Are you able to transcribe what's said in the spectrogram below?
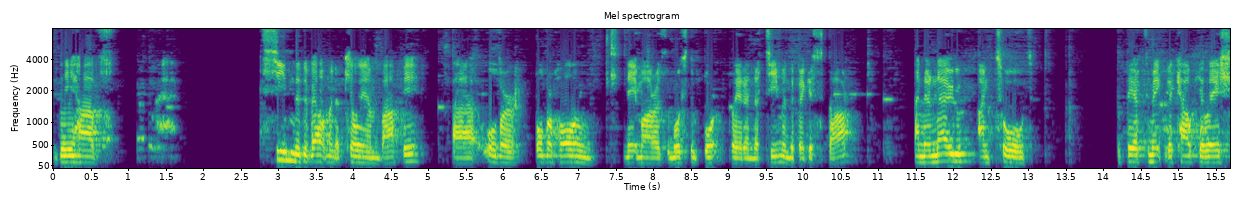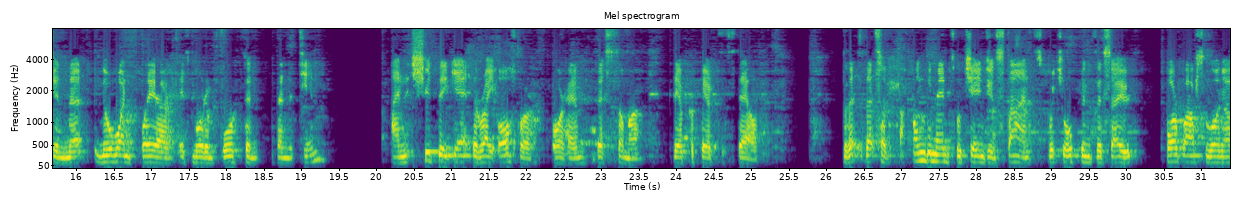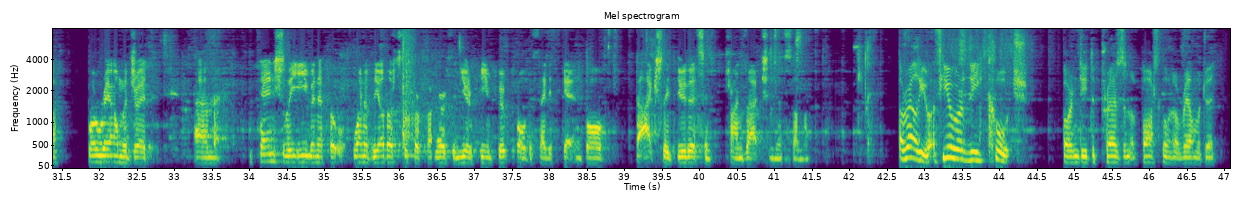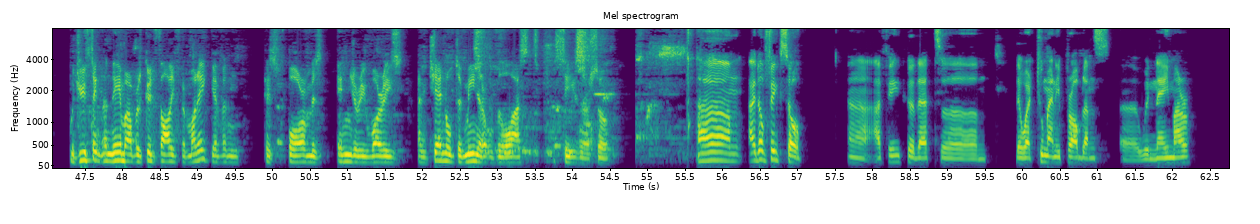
they have seen the development of Kylian Mbappe uh, over overhauling Neymar as the most important player in their team and the biggest star. And they're now, I'm told, prepared to make the calculation that no one player is more important than the team. And should they get the right offer for him this summer, they're prepared to sell. So that's, that's a, a fundamental change in stance, which opens this out for Barcelona, for Real Madrid, um, potentially even if it, one of the other superpowers in European football decided to get involved to actually do this in transaction this summer. Aurelio, if you were the coach or indeed the president of Barcelona or Real Madrid, would you think that Neymar was good value for money given his form, his injury worries, and general demeanour over the last season or so? Um, I don't think so. Uh, I think that um, there were too many problems uh, with Neymar.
